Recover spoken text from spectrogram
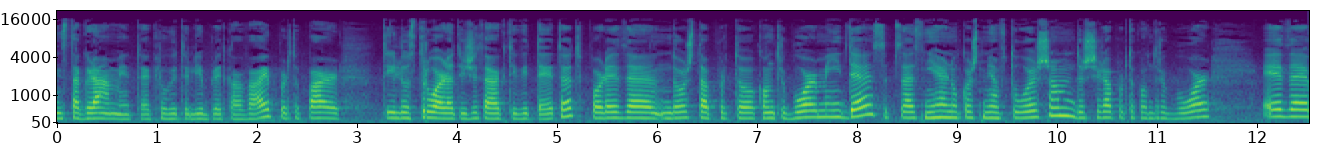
Instagramit e Klubit të Librit Kavajë për të parë të ilustruara të gjitha aktivitetet, por edhe ndoshta për të kontribuar me ide, sepse asnjëherë nuk është mjaftueshëm dëshira për të kontribuar edhe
